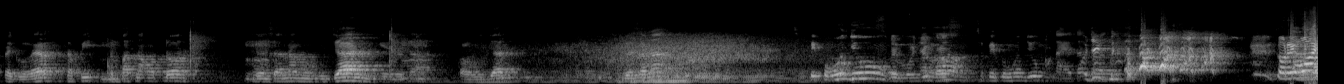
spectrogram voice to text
reguler tapi Hmm. tempatnya outdoor Mm. biasanya mau hujan gitu Hmm. kan kalau hujan biasanya sepi pengunjung Sepi pengunjung, Ah, terus? sepi pengunjung nah itu Ojek. Sorry boy,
